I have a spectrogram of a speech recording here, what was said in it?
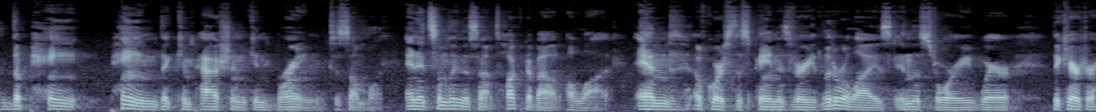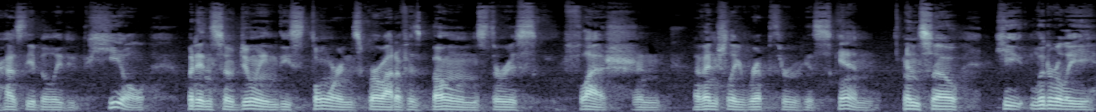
the pain pain that compassion can bring to someone. And it's something that's not talked about a lot. And of course, this pain is very literalized in the story where the character has the ability to heal, but in so doing, these thorns grow out of his bones through his flesh and eventually rip through his skin. And so he literally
